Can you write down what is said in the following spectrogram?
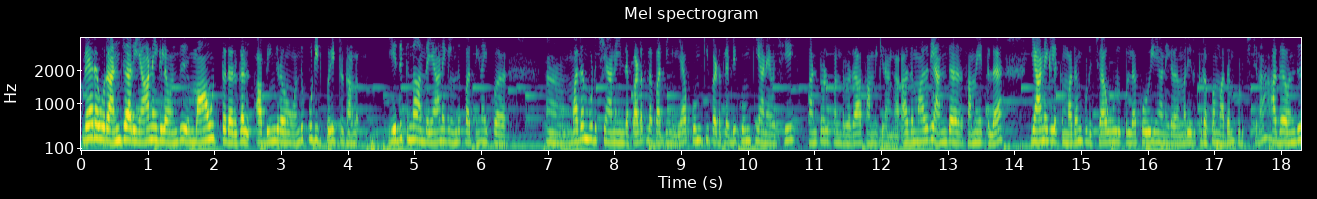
வேற ஒரு அஞ்சாறு யானைகளை வந்து மாவுத்தரர்கள் அப்படிங்கிறவங்க வந்து கூட்டிகிட்டு போயிட்டுருக்காங்க எதுக்குன்னா அந்த யானைகள் வந்து பார்த்திங்கன்னா இப்போ மதம் பிடிச்ச யானை இந்த படத்தில் பார்த்தீங்க இல்லையா கும்கி படத்தில் எப்படி கும்கி யானையை வச்சு கண்ட்ரோல் பண்ணுறதா காமிக்கிறாங்க. அது மாதிரி அந்த சமயத்தில் யானைகளுக்கு மதம் பிடிச்சா ஊருக்குள்ளே கோயில் யானைகள் அது மாதிரி இருக்கிறப்ப மதம் பிடிச்சிச்சின்னா அதை வந்து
